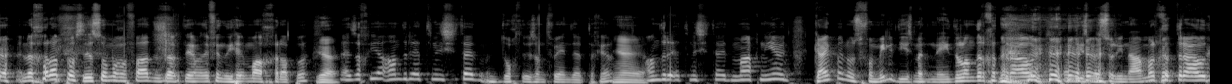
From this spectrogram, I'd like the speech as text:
en de grappigste is, sommige vaders zeggen tegen me, dat vind ik helemaal grappig. Ja. Hij zegt, ja, andere etniciteit. Mijn dochter is dan 32 jaar. Ja, ja. Andere etniciteit maakt niet uit. Kijk maar, onze familie, die is met Nederlander getrouwd. en die is met Surinamer getrouwd.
